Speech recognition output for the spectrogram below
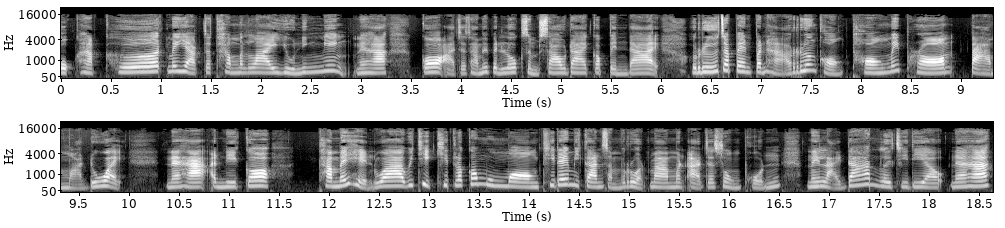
อกหักเฮิร์ตไม่อยากจะทำอะไรอยู่นิ่งๆนะคะก็อาจจะทำให้เป็นโรคซึมเศร้าได้ก็เป็นได้ หรือจะเป็นปัญหาเรื่องของท้องไม่พร้อมตามมาด้วยนะคะอันนี้ก็ทำให้เห็นว่าวิธีคิดแล้วก็มุมมองที่ได้มีการสำรวจมามันอาจจะส่งผลในหลายด้านเลยทีเดียวนะคะ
